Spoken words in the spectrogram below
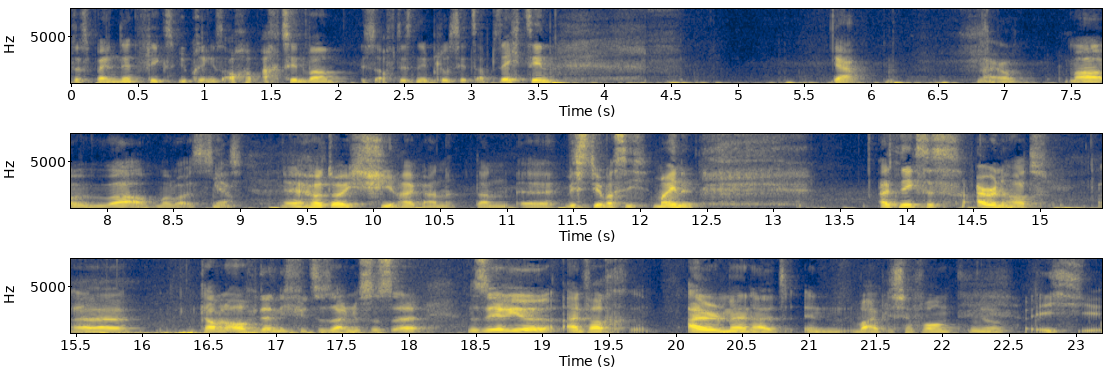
das bei Netflix übrigens auch ab 18 war, ist auf Disney Plus jetzt ab 16. Ja, Naja, ja, man weiß es Ja. nicht. Hört euch She-Hulk an, dann äh, wisst ihr, was ich meine. Als nächstes Ironheart. Äh, kann man auch wieder nicht viel zu sagen. Es ist äh, eine Serie, einfach Iron Man halt in weiblicher Form. Ja. Ich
